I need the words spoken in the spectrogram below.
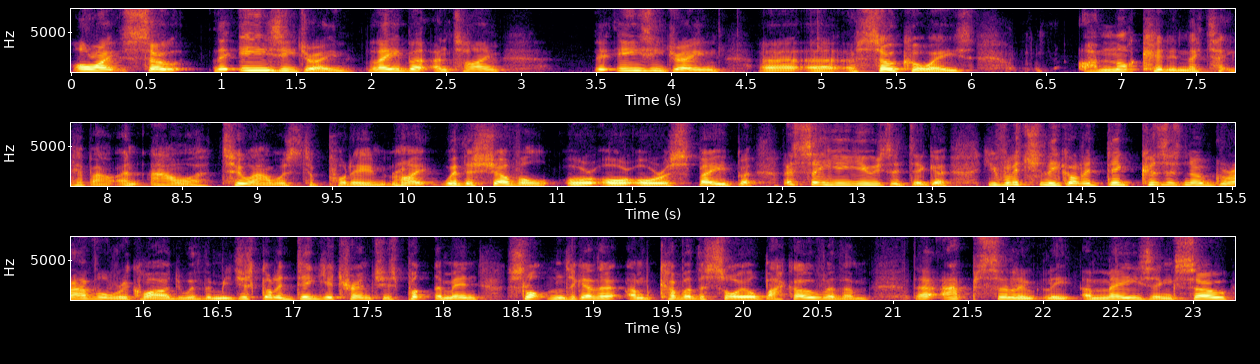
All right, so the easy drain, labour and time. The easy drain uh, uh, soakaways, I'm not kidding, they take about an hour, two hours to put in, right, with a shovel or, or, or a spade. But let's say you use a digger, you've literally got to dig, because there's no gravel required with them, you just got to dig your trenches, put them in, slot them together and cover the soil back over them. They're absolutely amazing. So,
